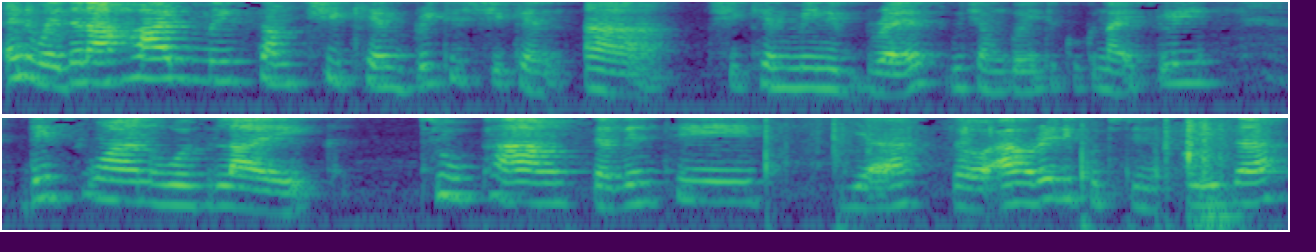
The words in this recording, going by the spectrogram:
Anyway then i had me some chicken british chicken uh chicken mini breast which i'm going to cook nicely. This one was like two pounds 70 yeah so i already put it in the freezer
